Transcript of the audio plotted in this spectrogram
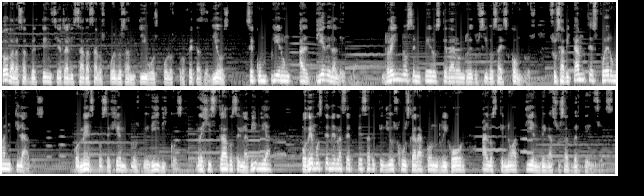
Todas las advertencias realizadas a los pueblos antiguos por los profetas de Dios se cumplieron al pie de la letra. Reinos enteros quedaron reducidos a escombros, sus habitantes fueron aniquilados. Con estos ejemplos verídicos registrados en la Biblia, podemos tener la certeza de que Dios juzgará con rigor a los que no atienden a sus advertencias.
